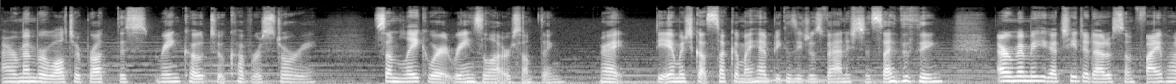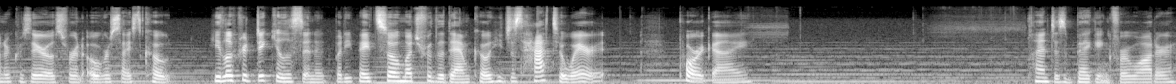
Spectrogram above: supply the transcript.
I remember Walter brought this raincoat to cover a story. Some lake where it rains a lot or something. Right. The image got stuck in my head because he just vanished inside the thing. I remember he got cheated out of some 500 cruzeiros for an oversized coat. He looked ridiculous in it, but he paid so much for the damn coat, he just had to wear it. Poor guy. Plant is begging for water.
